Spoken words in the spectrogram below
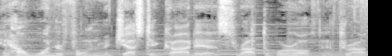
and how wonderful and majestic God is throughout the world and throughout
